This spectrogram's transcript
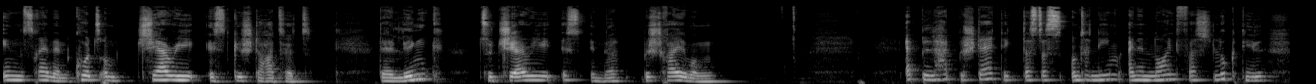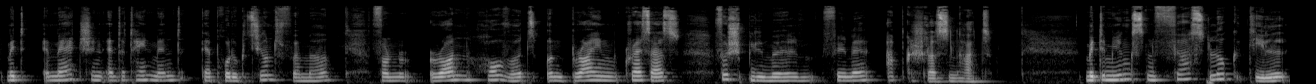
ins Rennen. Kurzum, Cherry ist gestartet. Der Link zu Cherry ist in der Beschreibung. Apple hat bestätigt, dass das Unternehmen einen neuen First-Look-Deal mit Imagine Entertainment, der Produktionsfirma von Ron Howard und Brian Cressers, für Spielfilme abgeschlossen hat. Mit dem jüngsten First-Look-Deal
